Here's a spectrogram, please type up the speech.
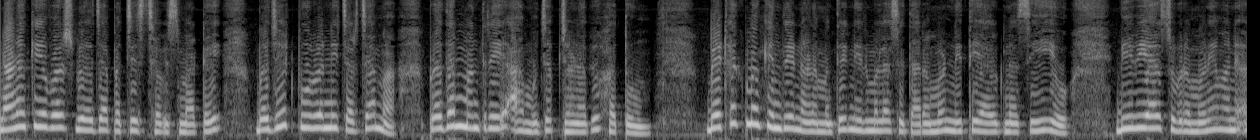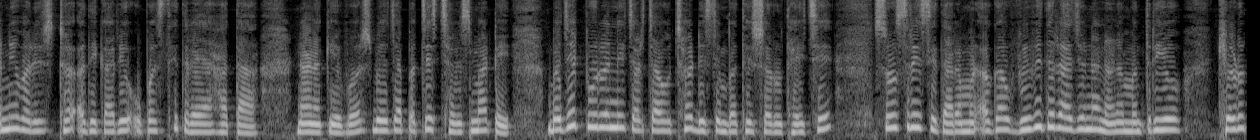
નાણાકીય વર્ષ બે હજાર પચીસ છવ્વીસ માટે બજેટ પૂર્વની ચર્ચામાં પ્રધાનમંત્રીએ આ મુજબ જણાવ્યું હતું. બેઠકમાં કેન્દ્રીય નાણામંત્રી નિર્મલા સીતારમણ, નીતિ આયોગના સીઈઓ બીવીઆર સુબ્રમણ્યમ અને અન્ય વરિષ્ઠ અધિકારીઓ ઉપસ્થિત રહ્યા હતા. નાણાકીય વર્ષ બે હજાર પચીસ છવ્વીસ માટે બજેટ પૂર્વની ચર્ચાઓ છ ડિસેમ્બરથી શરૂ થઈ છે. સુશ્રી સીતારમણ અગાઉ વિવિધ રાજ્યોના નાણામંત્રીઓ, ખેડૂત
